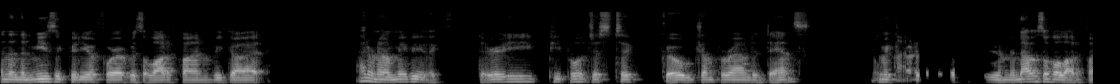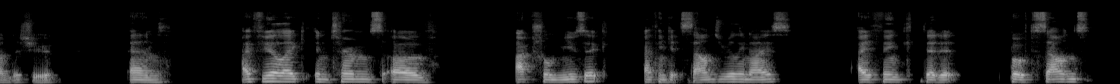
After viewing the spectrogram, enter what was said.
And then the music video for it was a lot of fun. We got, I don't know, maybe like 30 people just to go jump around and dance. And we crowded the room, and that was a whole lot of fun to shoot. And I feel like in terms of actual music, I think it sounds really nice. I think that it both sounds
